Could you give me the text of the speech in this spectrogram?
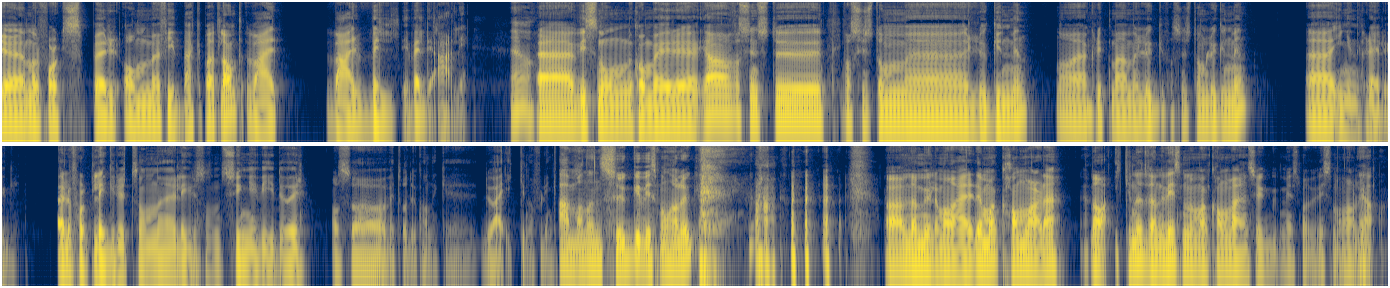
uh, når folk spør om feedback på et eller annet, vær, vær veldig, veldig ærlig. Ja. Hvis noen kommer Ja, hva syns du Hva syns du om luggen min? Nå har jeg klippet meg med lugg. Hva syns du om luggen min? Ingen kler lugg. Eller folk legger ut sånn, legger ut sånn syngevideoer, og så vet du hva, du kan ikke Du er ikke noe flink. Er man en sugg hvis man har lugg? ja, det er mulig man er det. Man kan være det. Er ikke nødvendigvis, men man kan være en sugg hvis man, hvis man har lugg. Ja.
